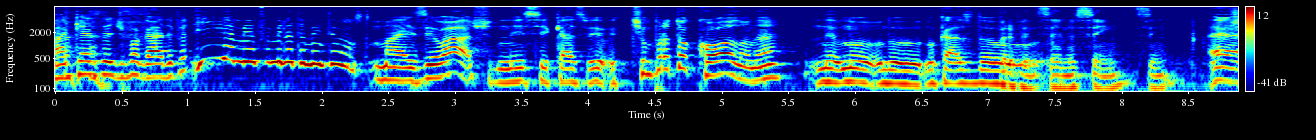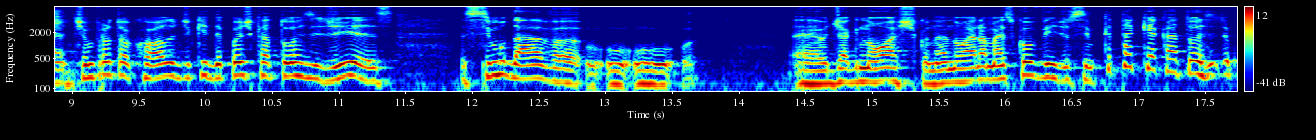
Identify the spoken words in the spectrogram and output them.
A Kézia é advogada. E a minha família também tem uns. Mas eu acho, nesse caso, eu, tinha um protocolo, né? No, no, no caso do. Prevencendo, sim, sim. É, tinha um protocolo de que depois de 14 dias se mudava o, o é, o diagnóstico, né? Não era mais Covid, assim, porque tá aqui a 14 dias.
